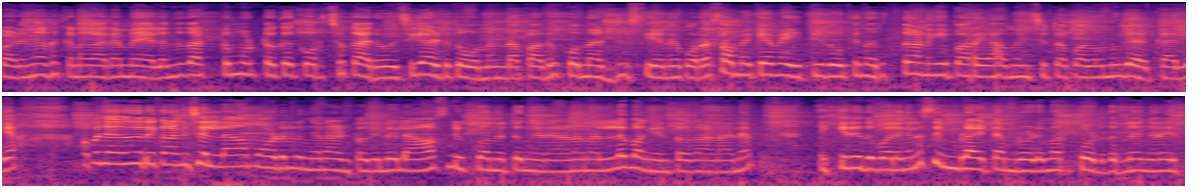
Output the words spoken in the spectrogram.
പണി നടക്കുന്ന കാരണം മേലെന്ന് തട്ടും മുട്ടൊക്കെ കുറച്ചൊക്കെ അരോചികമായിട്ട് തോന്നുന്നുണ്ട്. അപ്പോൾ അതൊക്കെ ഒന്ന് അഡ്ജസ്റ്റ് ചെയ്യണേ കുറേ സമയമൊക്കെ വെയിറ്റ് ചെയ്ത് നോക്കി നിർത്തുകയാണെങ്കിൽ പറയാമെന്ന് വെച്ചിട്ട് അപ്പോൾ അതൊന്നും കേൾക്കാനില്ല. അപ്പോൾ ഞാനിതുവരെ കാണിച്ച എല്ലാ മോഡലും ഇങ്ങനെയാണ് കേട്ടോ ഇതിന്റെ ലാസ്റ്റ് ലുക്ക് വന്നിട്ട് ഇങ്ങനെയാണ്. നല്ല ഭംഗി കേട്ടോ കാണാൻ നെക്കിന് ഇതുപോലെ ഇങ്ങനെ സിമ്പിളായിട്ട് എംബ്രോയിഡറി വർക്ക് കൊടുത്തിട്ടുണ്ട്. ഇങ്ങനെ ഇതാണ്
